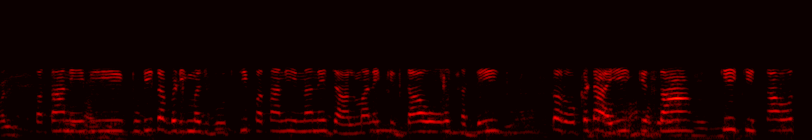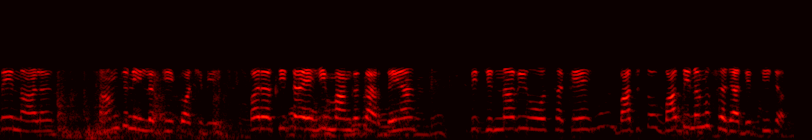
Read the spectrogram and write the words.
ਪਤਾ ਨਹੀਂ ਵੀ ਕੁੜੀ ਤਾਂ ਬੜੀ ਮਜ਼ਬੂਤ ਸੀ ਪਤਾ ਨਹੀਂ ਇਹਨਾਂ ਨੇ ਜ਼ਾਲਮਾਂ ਨੇ ਕਿੱਦਾਂ ਉਹ ਸੱਦੀ ਘਰੋਂ ਕਢਾਈ ਕਿੱਦਾਂ ਕੀ ਕੀਤਾ ਉਹਦੇ ਨਾਲ ਸਮਝ ਨਹੀਂ ਲੱਗੀ ਕੁਝ ਵੀ। ਪਰ ਅਸੀਂ ਤਾਂ ਇਹੀ ਮੰਗ ਕਰਦੇ ਆਂ ਵੀ ਜਿੰਨਾ ਵੀ ਹੋ ਸਕੇ ਵੱਧ ਤੋਂ ਵੱਧ ਇਹਨਾਂ ਨੂੰ ਸਜ਼ਾ ਦਿੱਤੀ ਜਾਵੇ।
